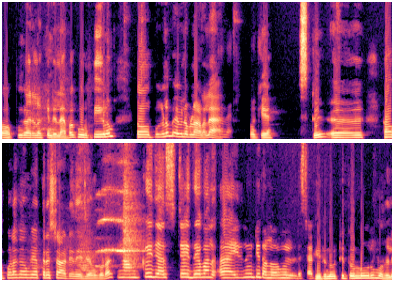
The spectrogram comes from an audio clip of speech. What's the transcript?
ടോപ്പും കാര്യങ്ങളൊക്കെ ഉണ്ടല്ലേ? അപ്പൊ കുർത്തികളും ടോപ്പുകളും അവൈലബിൾ ആണല്ലേ. ഓക്കെ ജസ്റ്റ് ടോപ്പുകളൊക്കെ എത്ര സ്റ്റാർട്ട് ചേച്ചി നമുക്കിവിടെ? നമുക്ക് ജസ്റ്റ് ഇത് ഇരുന്നൂറ്റി തൊണ്ണൂറ് മുതൽ സ്റ്റാർട്ട് ഇരുന്നൂറ്റി തൊണ്ണൂറ് മുതൽ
